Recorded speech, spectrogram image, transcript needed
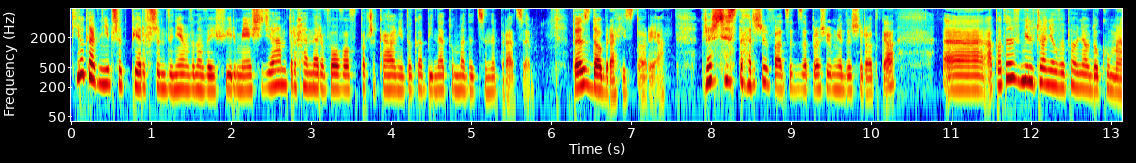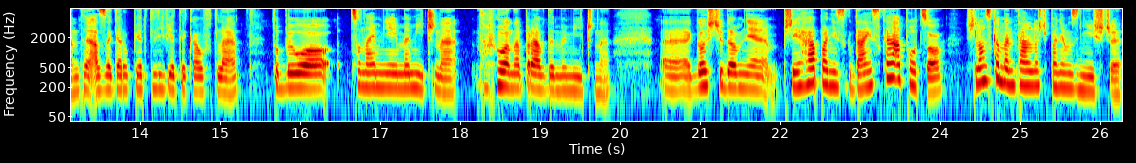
Kilka dni przed pierwszym dniem w nowej firmie siedziałam trochę nerwowo w poczekalni do gabinetu medycyny pracy. To jest dobra historia. Wreszcie starszy facet zaprosił mnie do środka, e, a potem w milczeniu wypełniał dokumenty, a zegar upierdliwie tykał w tle. To było co najmniej memiczne. To było naprawdę memiczne. E, gościu do mnie, przyjechała pani z Gdańska, a po co? Śląska mentalność panią zniszczy.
